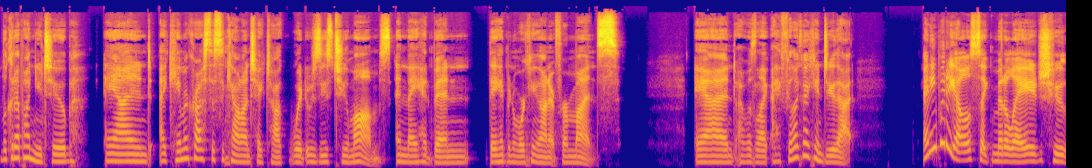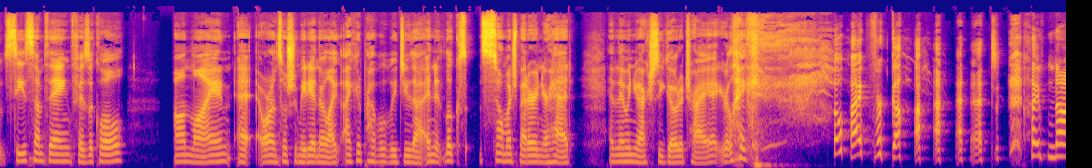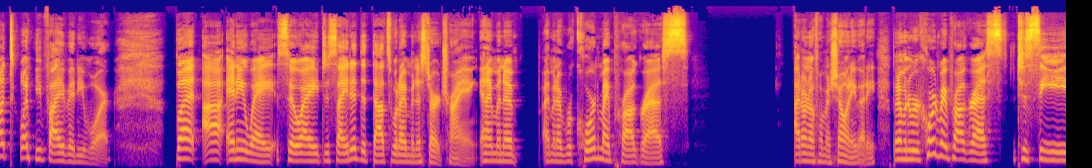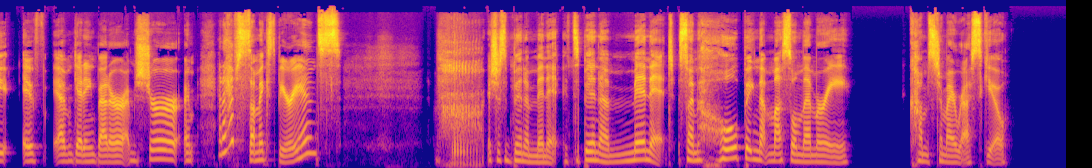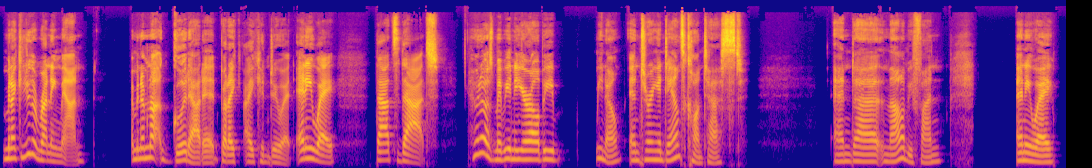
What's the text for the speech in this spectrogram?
look it up on YouTube. And I came across this account on TikTok where it was these two moms and they had been they had been working on it for months. And I was like, I feel like I can do that. Anybody else like middle age who sees something physical online at, or on social media and they're like, I could probably do that. And it looks so much better in your head. And then when you actually go to try it, you're like, oh, I forgot. I'm not 25 anymore. But uh, anyway, so I decided that that's what I'm going to start trying. And I'm going to, I'm going to record my progress I don't know if I'm going to show anybody, but I'm going to record my progress to see if I'm getting better. I'm sure I'm, and I have some experience. It's just been a minute. It's been a minute. So I'm hoping that muscle memory comes to my rescue. I mean, I can do the running man. I mean, I'm not good at it, but I, I can do it. Anyway, that's that. Who knows? Maybe in a year I'll be, you know, entering a dance contest. And, uh, and that'll be fun. Anyway,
